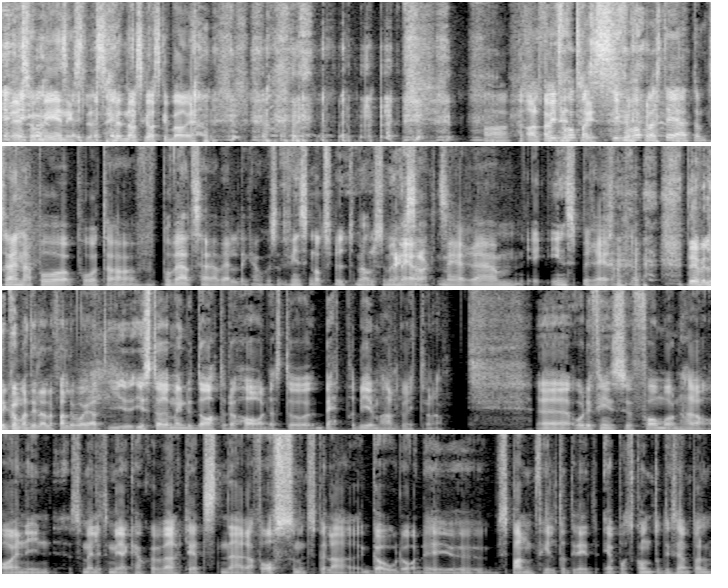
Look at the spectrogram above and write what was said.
Det är så meningslöst. Jag vet inte var jag ska börja. Ja. Ja, vi, får hoppas, vi får hoppas det att de tränar på, på att ta på världsherravälde kanske, så att det finns något slutmål som är Exakt. mer, mer ehm, inspirerande. Det jag ville komma till i alla fall, det var ju att ju, ju större mängder data du har, desto bättre blir de här algoritmerna. Eh, och det finns ju former av den här ANI som är lite mer kanske verklighetsnära för oss som inte spelar Go då. Det är ju spamfiltret i ditt e-postkonto till exempel.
